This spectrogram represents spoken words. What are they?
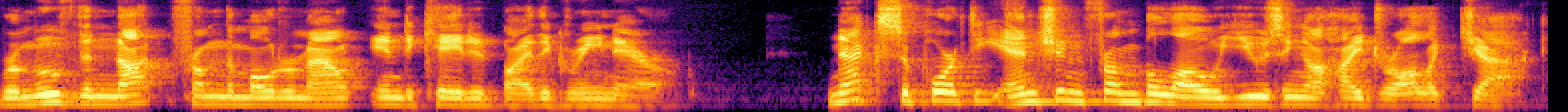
Remove the nut from the motor mount indicated by the green arrow. Next, support the engine from below using a hydraulic jack.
